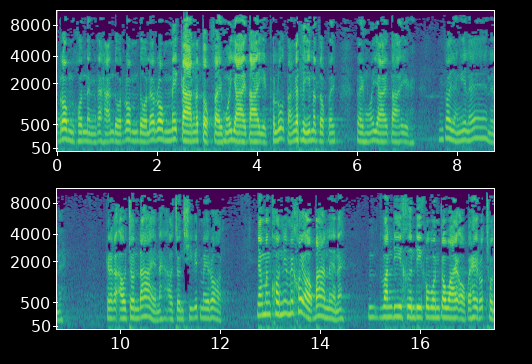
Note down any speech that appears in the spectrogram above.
ดร่มคนหนึ่งทหารโดดร่ม โดดแล้วร่มไม่กลางก็ตกใส่หัวยายตายอีกทะลุสังกระสีมาตกใส่ใส่หัวยายตายอีก มันก็อย่างนี้แหละเนี่ยนะก็เอาจนได้นะเอาจนชีวิตไม่รอด อย่างบางคนเนี่ยไม่ค่อยออกบ้านเลยนะวันดีคืนดีกวนกวายออกไปให้รถชน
